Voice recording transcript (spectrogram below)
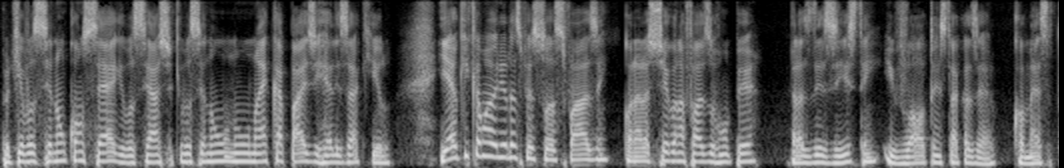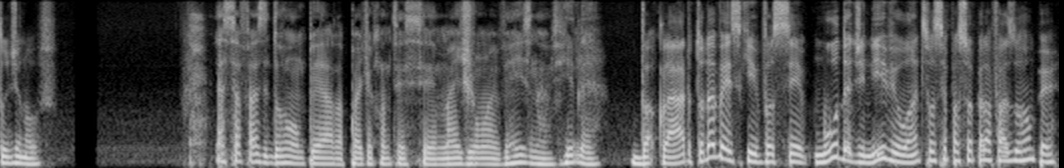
Porque você não consegue, você acha que você não, não, não é capaz de realizar aquilo. E aí o que, que a maioria das pessoas fazem quando elas chegam na fase do romper? Elas desistem e voltam em estaca zero. Começa tudo de novo. Essa fase do romper, ela pode acontecer mais de uma vez na vida? Claro, toda vez que você muda de nível, antes você passou pela fase do romper.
